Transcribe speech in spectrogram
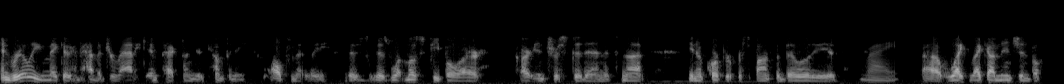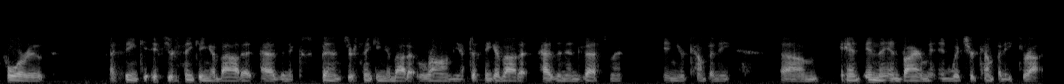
and really make it have a dramatic impact on your company. Ultimately, is is what most people are are interested in. It's not, you know, corporate responsibility is Right. uh, like like I mentioned before is. I think if you're thinking about it as an expense, you're thinking about it wrong. You have to think about it as an investment in your company um, and in the environment in which your company thrives.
